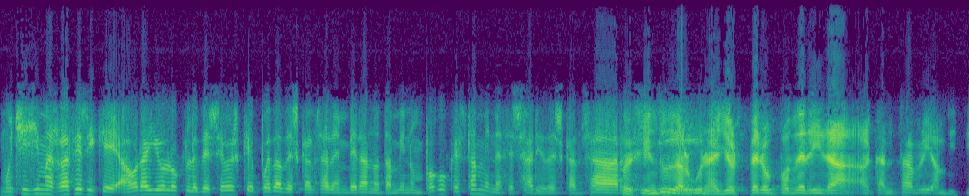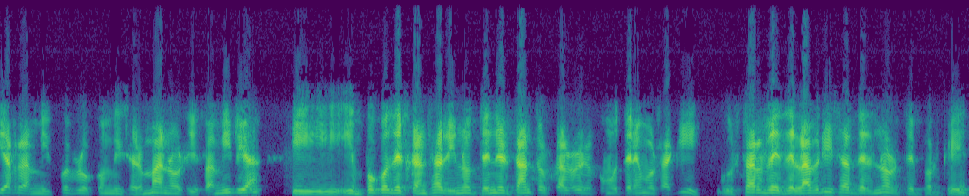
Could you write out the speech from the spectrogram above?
Muchísimas gracias y que ahora yo lo que le deseo es que pueda descansar en verano también un poco, que es también necesario descansar. Pues sin duda alguna. Yo espero poder ir a, a Cantabria, a mi tierra, a mi pueblo con mis hermanos y familia y, un poco descansar y no tener tantos calores como tenemos aquí. Gustar de, la brisa del norte, porque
